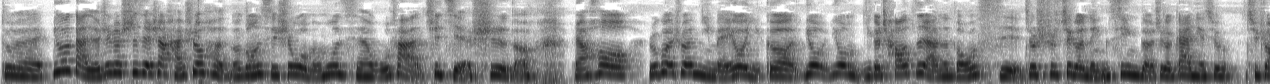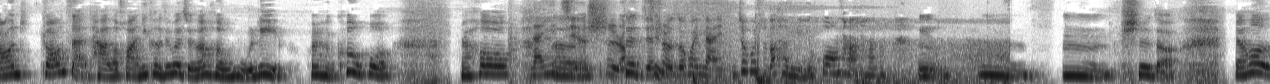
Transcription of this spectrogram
对，因为感觉这个世界上还是有很多东西是我们目前无法去解释的。然后，如果说你没有一个用用一个超自然的东西，就是这个灵性的这个概念去去装装载它的话，你可能就会觉得很无力或者很困惑。然后难以解释，然后解释了就会难，你就会觉得很迷惑嘛。嗯嗯嗯，是的。然后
